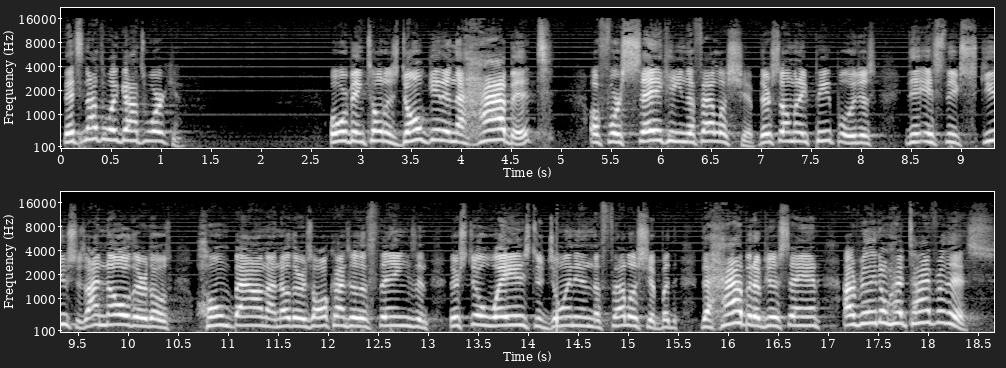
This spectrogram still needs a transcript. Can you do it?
That's not the way God's working. What we're being told is don't get in the habit of forsaking the fellowship. There's so many people who just it's the excuses. I know there are those homebound. I know there's all kinds of other things, and there's still ways to join in the fellowship. But the habit of just saying, I really don't have time for this.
